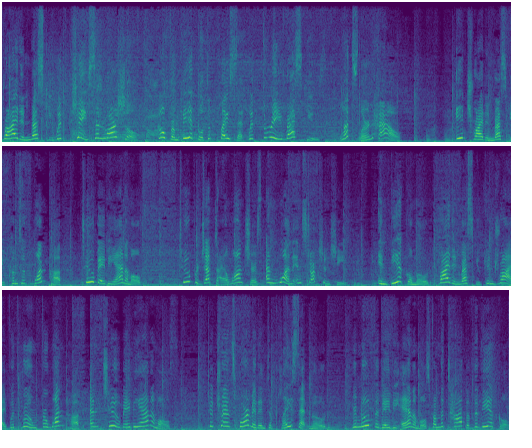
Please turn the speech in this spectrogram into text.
Ride and rescue with Chase and Marshall. Go from vehicle to playset with three rescues. Let's learn how. Each ride and rescue comes with one pup, two baby animals, two projectile launchers, and one instruction sheet. In vehicle mode, Ride and Rescue can drive with room for one pup and two baby animals. To transform it into playset mode, remove the baby animals from the top of the vehicle.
